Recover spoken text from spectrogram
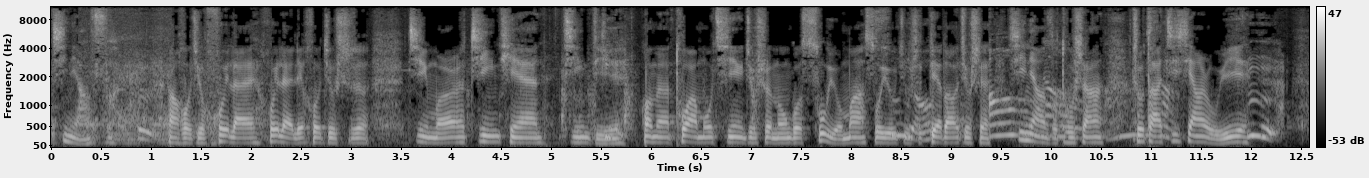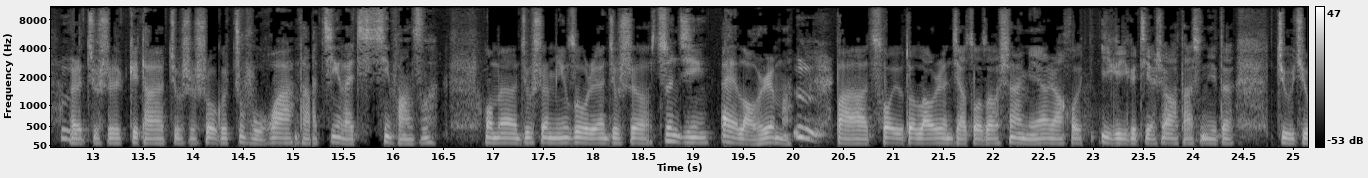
新娘子，然后就回来，回来了以后就是进门敬天敬地。我们土瓦母亲就是弄个酥油嘛，酥油就是点到就是新娘子头上，祝她吉祥如意，呃，就是给她就是说个祝福话，她进来新房子。我们就是民族人就是尊敬爱老人嘛，把所有的老人家坐到上面，然后一个一个介绍，他是你的舅舅。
